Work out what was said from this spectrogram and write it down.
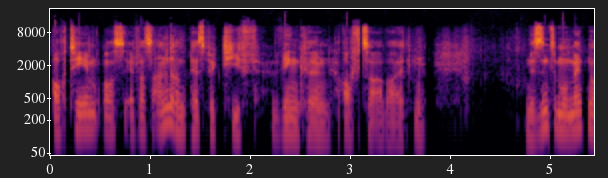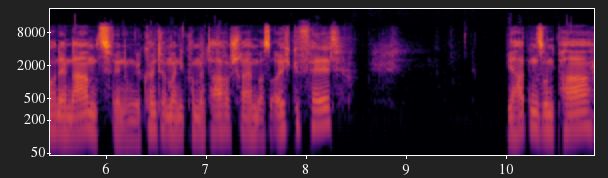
auch Themen aus etwas anderen Perspektivwinkeln aufzuarbeiten. Wir sind im Moment noch in der Namensfindung. Ihr könnt ja mal in die Kommentare schreiben, was euch gefällt. Wir hatten so ein paar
